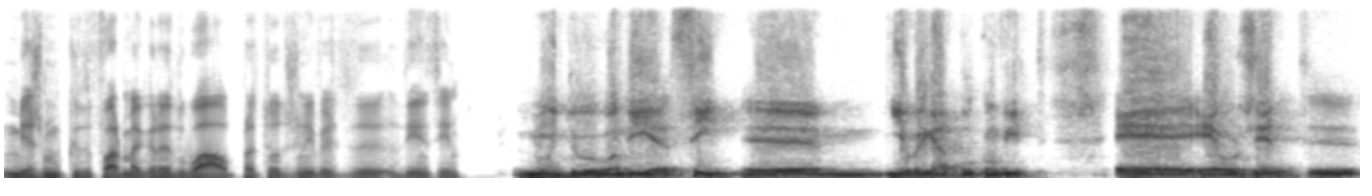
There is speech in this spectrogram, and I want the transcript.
mesmo que de forma gradual, para todos os níveis de, de ensino? Muito bom dia, sim, ehm, e obrigado pelo convite. É, é, urgente,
